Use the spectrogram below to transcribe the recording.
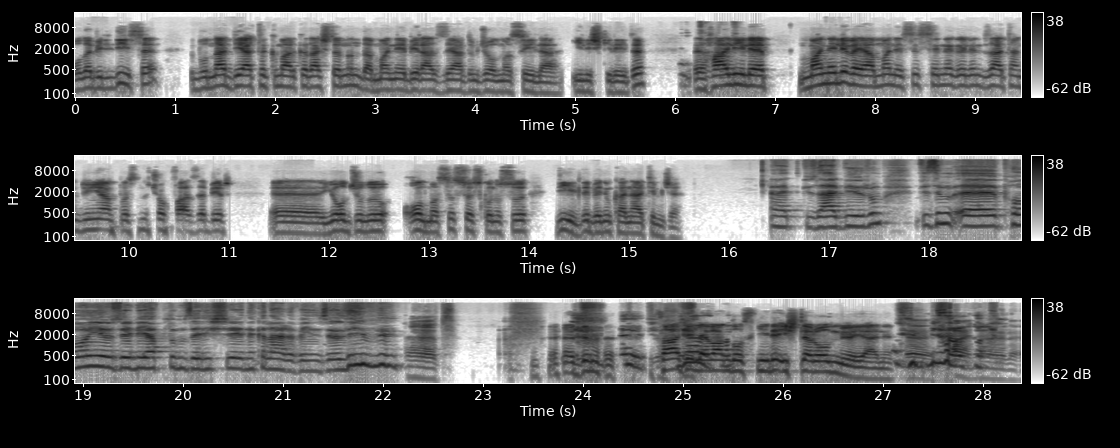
olabildiyse bunlar diğer takım arkadaşlarının da Mane'ye biraz yardımcı olmasıyla ilişkiliydi. E, haliyle Maneli veya Manesiz Senegal'in zaten Dünya Kupası'nda çok fazla bir e, yolculuğu olması söz konusu değildi benim kanaatimce. Evet, güzel bir yorum. Bizim, eee, Polonya üzerine yaptığımız eleştiriye ne kadar da benziyor değil mi? Evet. Değil mi? Evet. Sadece Biraz Lewandowski ile işler olmuyor yani. Evet, Biraz aynen öyle.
